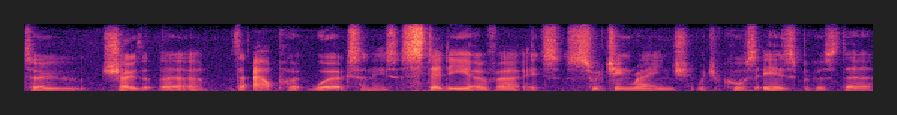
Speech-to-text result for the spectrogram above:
to show that the, the output works and is steady over its switching range, which of course it is because the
